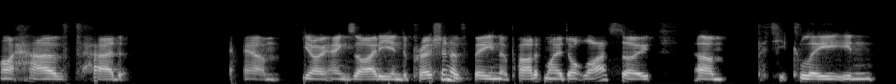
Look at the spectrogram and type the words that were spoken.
I have had um, you know anxiety and depression have been a part of my adult life. So um, particularly in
